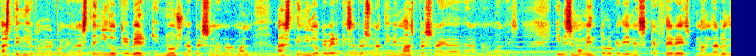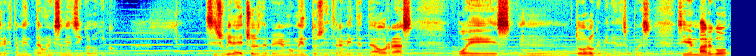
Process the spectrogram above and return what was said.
has tenido que hablar con él, has tenido que ver que no es una persona normal, has tenido que ver que esa persona tiene más personalidades de las normales. Y en ese momento lo que tienes que hacer es mandarlo directamente a un examen psicológico. Si se hubiera hecho desde el primer momento, sinceramente te ahorras pues mmm, todo lo que viene después. Sin embargo,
